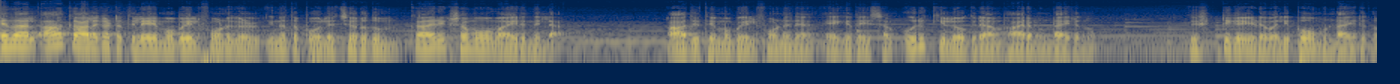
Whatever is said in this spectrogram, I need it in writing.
എന്നാൽ ആ കാലഘട്ടത്തിലെ മൊബൈൽ ഫോണുകൾ ഇന്നത്തെ പോലെ ചെറുതും കാര്യക്ഷമവുമായിരുന്നില്ല. ആദ്യത്തെ മൊബൈൽ ഫോണിന് ഏകദേശം ഒരു കിലോഗ്രാം ഭാരമുണ്ടായിരുന്നു. ഇഷ്ടികയുടെ വലിപ്പവുമുണ്ടായിരുന്നു.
